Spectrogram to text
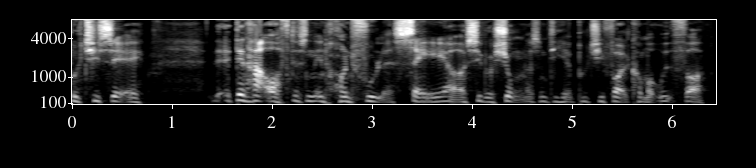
politiserie, den har ofte sådan en håndfuld af sager og situationer, som de her politifolk kommer ud for.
